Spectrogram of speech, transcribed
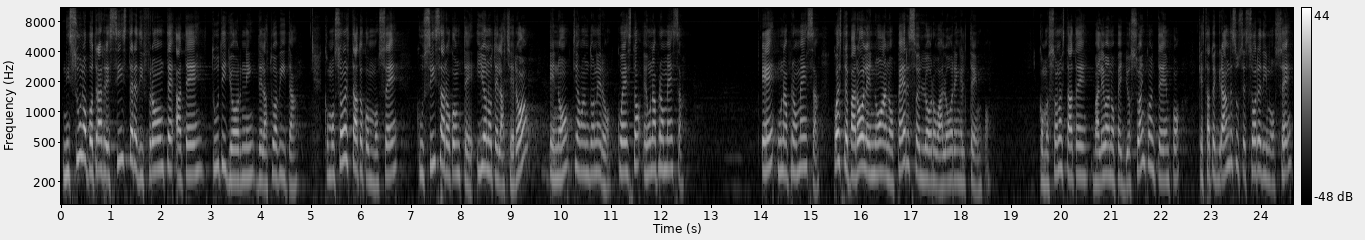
Nessuno potrà resistere di fronte a te tutti i giorni della tua vita. Come sono stato con Mosè, così sarò con te. Io non ti lascerò e non ti abbandonerò. Questa è una promessa. È una promessa. Queste parole non hanno perso il loro valore nel tempo come sono state, valevano per Giosuè in quel tempo, che è stato il grande successore di Mosè,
